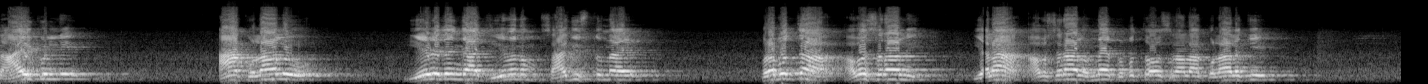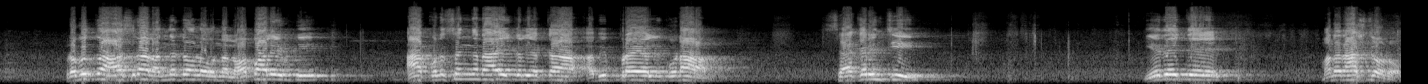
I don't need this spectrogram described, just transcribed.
నాయకుల్ని ఆ కులాలు ఏ విధంగా జీవనం సాగిస్తున్నాయి? ప్రభుత్వ అవసరాలు ఎలా అవసరాలు ఉన్నాయి? ప్రభుత్వ అవసరాలు ఆ కులాలకి? ప్రభుత్వ ఆసరాలు అందటంలో ఉన్న లోపాలు ఏమిటి? ఆ కుల సంఘ నాయకుల యొక్క అభిప్రాయాలను కూడా సేకరించి ఏదైతే మన రాష్ట్రంలో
